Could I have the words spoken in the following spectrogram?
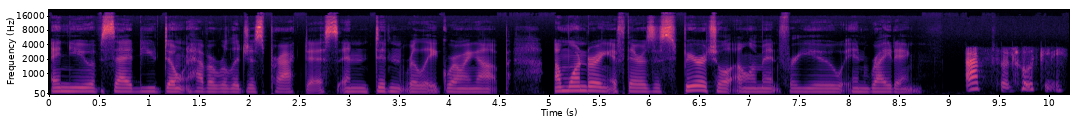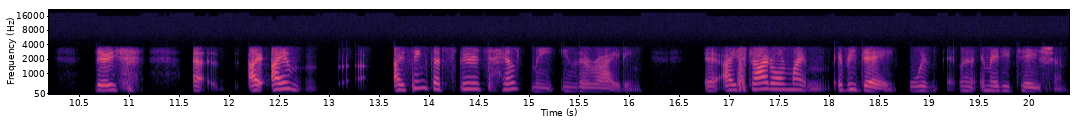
and you have said you don't have a religious practice and didn't really growing up. I'm wondering if there's a spiritual element for you in writing. Absolutely. There is. Uh, I, I, I think that spirits helped me in the writing. Uh, I start all my every day with a meditation.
